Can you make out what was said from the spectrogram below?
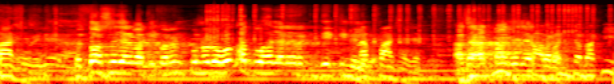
পাঁচ হাজার। তো দশ হাজার বাকি করেন পনেরো হোক আর দু হাজার দিয়ে কিনে না পাঁচ হাজার। আচ্ছা আর পাঁচ হাজার করেন। বাকি?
